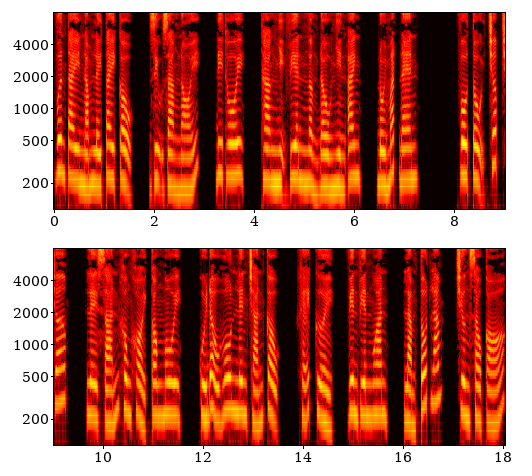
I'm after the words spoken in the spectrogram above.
vươn tay nắm lấy tay cậu, dịu dàng nói, đi thôi, Thang nhị viên ngẩng đầu nhìn anh, đôi mắt đen. Vô tội chớp chớp, Lê Sán không khỏi cong môi, cúi đầu hôn lên trán cậu, khẽ cười, viên viên ngoan, làm tốt lắm, chương sau có,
